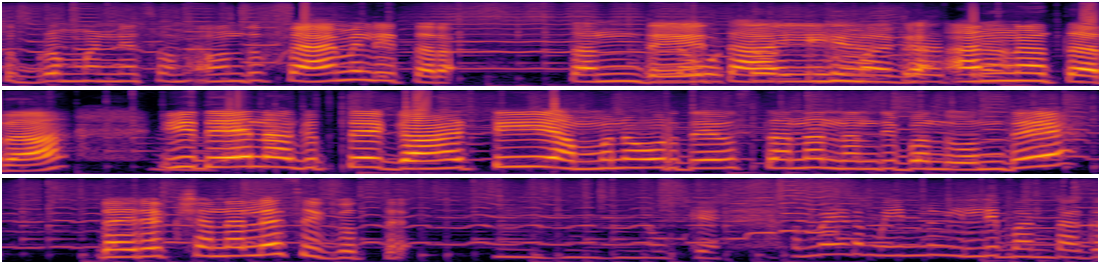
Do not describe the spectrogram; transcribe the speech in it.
ಸುಬ್ರಹ್ಮಣ್ಯ ಸ್ವಾಮಿ ಒಂದು ಫ್ಯಾಮಿಲಿ ತರ. ತಂದೆ ತಾಯಿ ಮಗ. ಅನ್ನೋ ತರ. ಇದೇನಾಗುತ್ತೆ? ಘಾಟಿ ಅಮ್ಮನವ್ರ ದೇವಸ್ಥಾನ ನಂದಿ ಬಂದು ಒಂದೇ ಡೈರೆಕ್ಷನ್ ಅಲ್ಲೇ ಸಿಗುತ್ತೆ ಓಕೆ ಮೇಡಮ್ ಇನ್ನು ಇಲ್ಲಿ ಬಂದಾಗ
